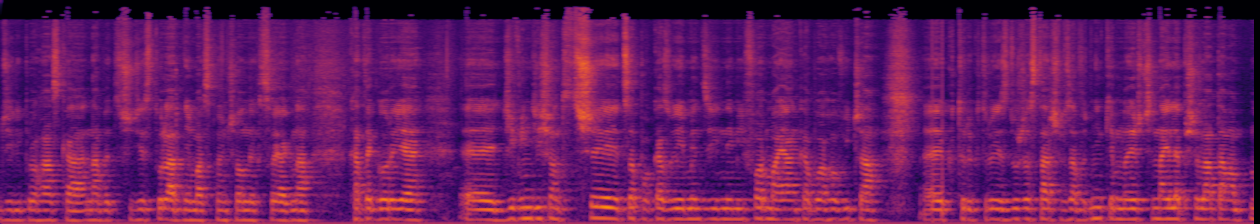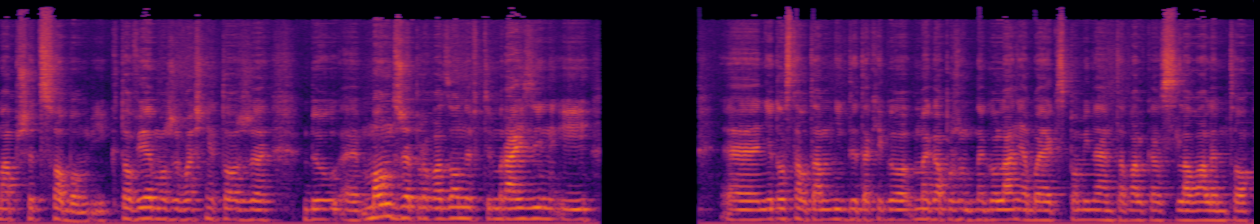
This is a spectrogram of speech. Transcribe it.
Gili Prochaska nawet 30 lat nie ma skończonych, co jak na kategorię 93, co pokazuje innymi forma Janka Błachowicza, e, który, który jest dużo starszym zawodnikiem, no jeszcze najlepsze lata ma, ma przed sobą i kto wie, może właśnie to, że był e, mądrze prowadzony w tym Rising i e, nie dostał tam nigdy takiego mega porządnego lania, bo jak wspominałem ta walka z Lawalem to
